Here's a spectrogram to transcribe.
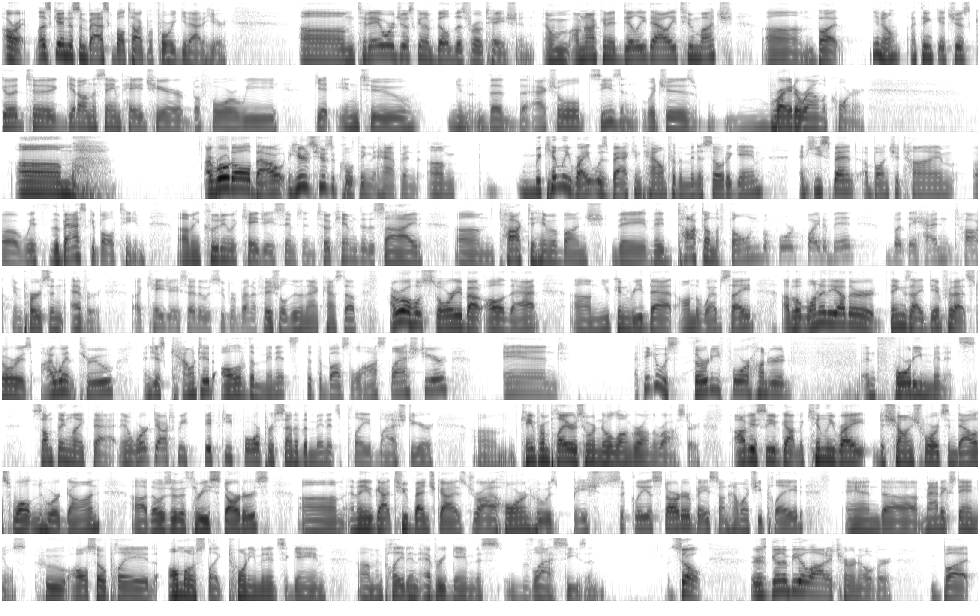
All right, let's get into some basketball talk before we get out of here. Um, today we're just going to build this rotation, and I'm not going to dilly dally too much. Um, but you know, I think it's just good to get on the same page here before we get into you know the the actual season, which is right around the corner. Um, I wrote all about here's here's a cool thing that happened. Um, McKinley Wright was back in town for the Minnesota game, and he spent a bunch of time uh, with the basketball team, um, including with KJ Simpson. Took him to the side, um, talked to him a bunch. They they talked on the phone before quite a bit, but they hadn't talked in person ever. Uh, KJ said it was super beneficial doing that kind of stuff. I wrote a whole story about all of that. Um, you can read that on the website. Uh, but one of the other things I did for that story is I went through and just counted all of the minutes that the Buffs lost last year, and I think it was 3,440 minutes, something like that. And it worked out to be 54% of the minutes played last year um, came from players who are no longer on the roster. Obviously, you've got McKinley Wright, D'Shawn Schwartz, and Dallas Walton who are gone. Uh, those are the three starters. Um, and then you've got two bench guys, Jeriah Horne, who was basically a starter based on how much he played, and uh, Maddox Daniels, who also played almost like 20 minutes a game um, and played in every game this last season. So there's going to be a lot of turnover, but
